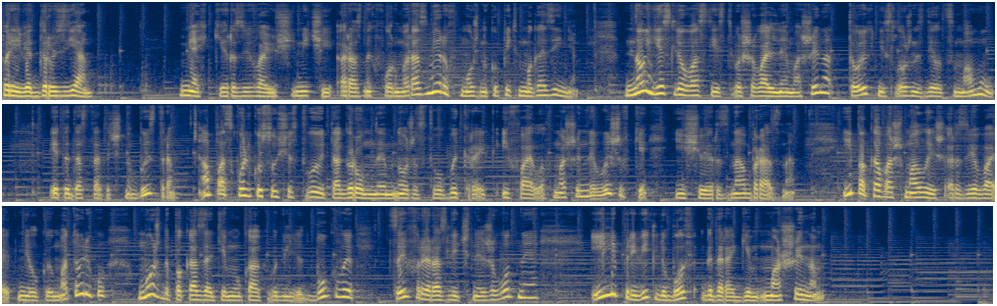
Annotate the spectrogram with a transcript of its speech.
Привет, друзья! Мягкие развивающие мечи разных форм и размеров можно купить в магазине. Но если у вас есть вышивальная машина, то их несложно сделать самому. Это достаточно быстро, а поскольку существует огромное множество выкроек и файлов машинной вышивки, еще и разнообразно. И пока ваш малыш развивает мелкую моторику, можно показать ему, как выглядят буквы, цифры, различные животные или привить любовь к дорогим машинам.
